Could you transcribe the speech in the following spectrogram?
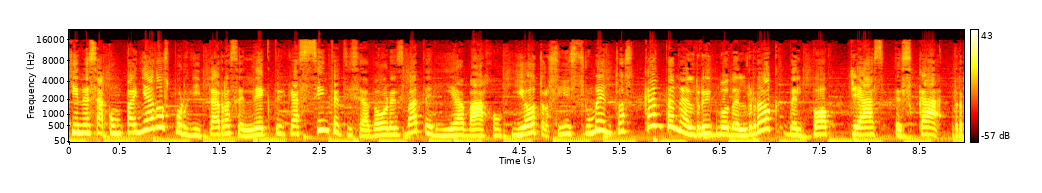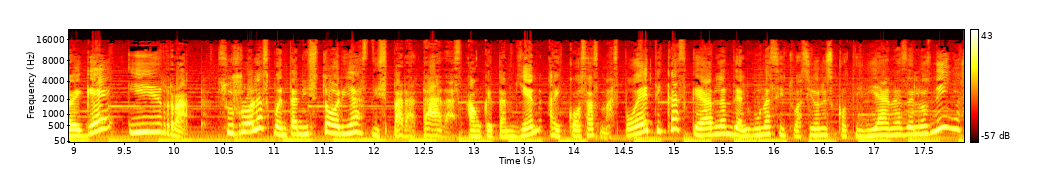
quienes acompañados por guitarras eléctricas, sintetizadores, batería, bajo y otros instrumentos, cantan al ritmo del rock, del pop, jazz, ska, reggae y rap. Sus rolas cuentan historias disparatadas, aunque también hay cosas más poéticas que hablan de algunas situaciones cotidianas de los niños.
